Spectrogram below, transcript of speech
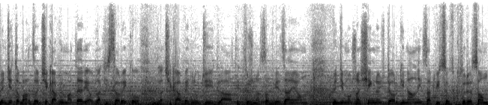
Będzie to bardzo ciekawy materiał dla historyków, dla ciekawych ludzi, dla tych, którzy nas odwiedzają. Będzie można sięgnąć do oryginalnych zapisów, które są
